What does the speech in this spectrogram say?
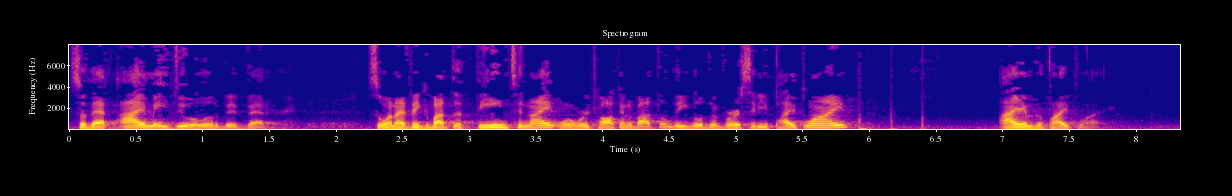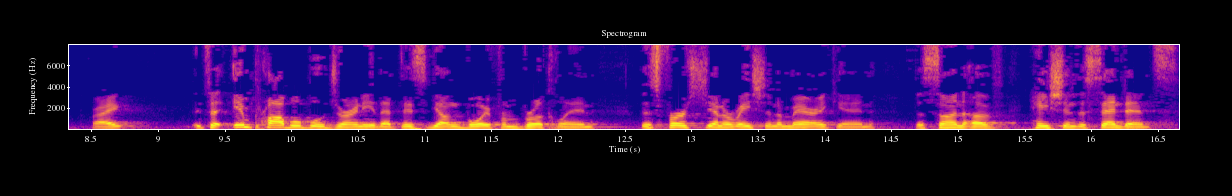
so that I may do a little bit better. So when I think about the theme tonight, when we're talking about the legal diversity pipeline, I am the pipeline, right? it's an improbable journey that this young boy from Brooklyn, this first generation American, the son of Haitian descendants,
